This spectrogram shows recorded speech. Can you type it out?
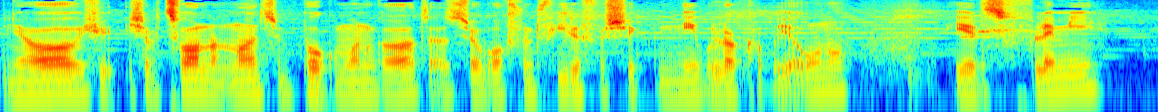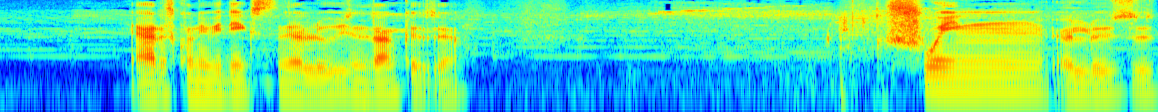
Ja, ich, ich habe 219 Pokémon gerade. Also ich habe auch schon viele verschickt. Nebula habe ich auch noch. Hier das Flemmy. Ja, das kann ich wenigstens erlösen. Danke sehr. Schwing, erlöse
